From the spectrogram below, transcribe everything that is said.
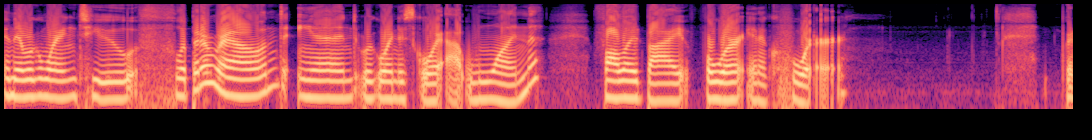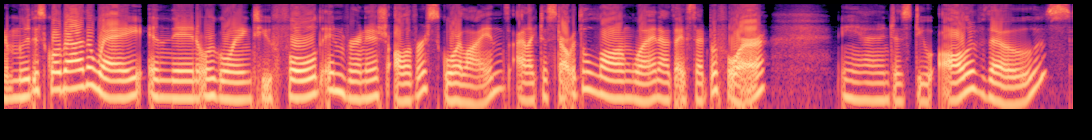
And then we're going to flip it around and we're going to score at 1, followed by 4 and a quarter. We're going to move the score out of the way and then we're going to fold and burnish all of our score lines. I like to start with the long one, as I've said before, and just do all of those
